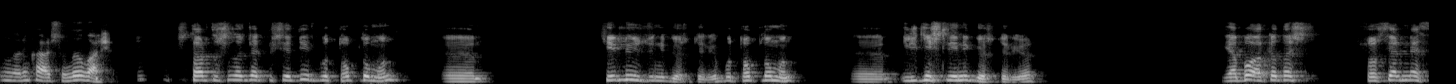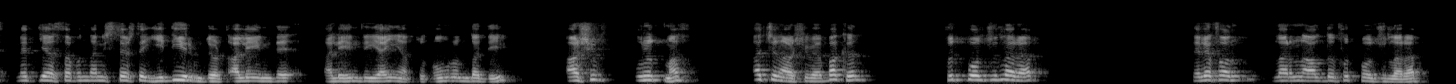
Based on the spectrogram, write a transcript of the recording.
bunların karşılığı var. hiç tartışılacak bir şey değil. Bu toplumun e, kirli yüzünü gösteriyor. Bu toplumun e, ilginçliğini gösteriyor. Ya bu arkadaş sosyal medya hesabından isterse 7-24 aleyhimde aleyhimde yayın yapsın. Umurumda değil. Arşiv unutmaz. Açın arşive bakın. Futbolculara telefonlarını aldığı futbolculara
